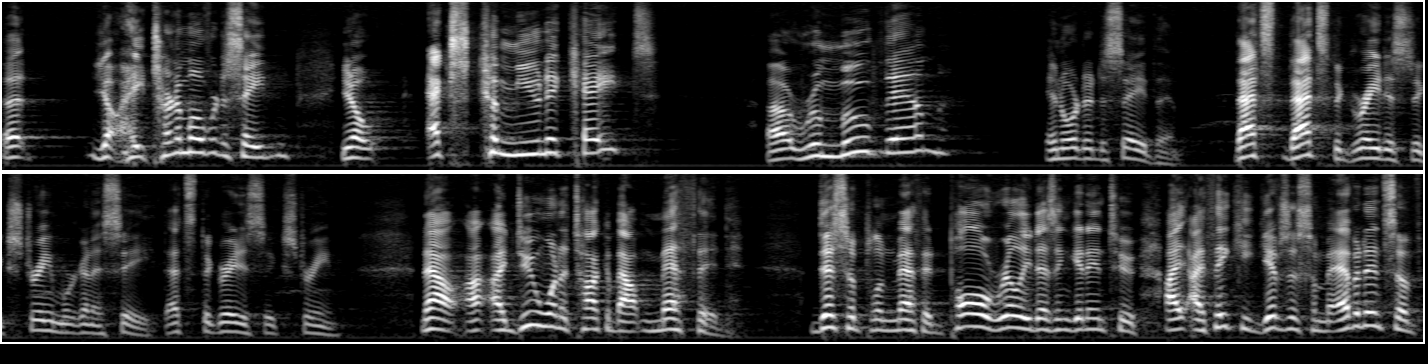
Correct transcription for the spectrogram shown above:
Uh, you know, hey, turn them over to Satan. You know, excommunicate, uh, remove them in order to save them. That's, that's the greatest extreme we're going to see. That's the greatest extreme. Now, I, I do want to talk about method, discipline method. Paul really doesn't get into, I, I think he gives us some evidence of,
